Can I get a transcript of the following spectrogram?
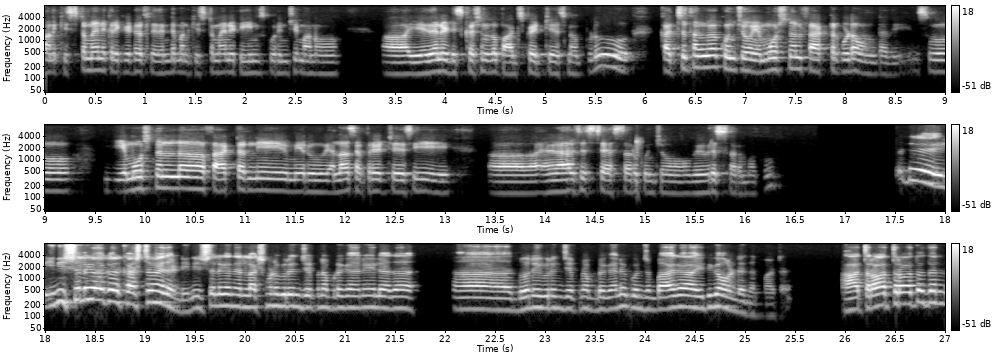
మనకి ఇష్టమైన క్రికెటర్స్ లేదంటే మనకి ఇష్టమైన టీమ్స్ గురించి మనం ఏదైనా డిస్కషన్లో పార్టిసిపేట్ చేసినప్పుడు ఖచ్చితంగా కొంచెం ఎమోషనల్ ఫ్యాక్టర్ కూడా ఉంటది. సో ఎమోషనల్ ఫ్యాక్టర్ని మీరు ఎలా సెపరేట్ చేసి అనాలిసిస్ చేస్తారు కొంచెం వివరిస్తారు మాకు. అంటే ఇనిషియల్గా కష్టమేదండి. ఇనిషియల్గా నేను లక్ష్మణ్ గురించి చెప్పినప్పుడు కానీ లేదా ధోని గురించి చెప్పినప్పుడు కానీ కొంచెం బాగా ఇదిగా ఉండేది అనమాట ఆ తర్వాత తర్వాత దెన్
